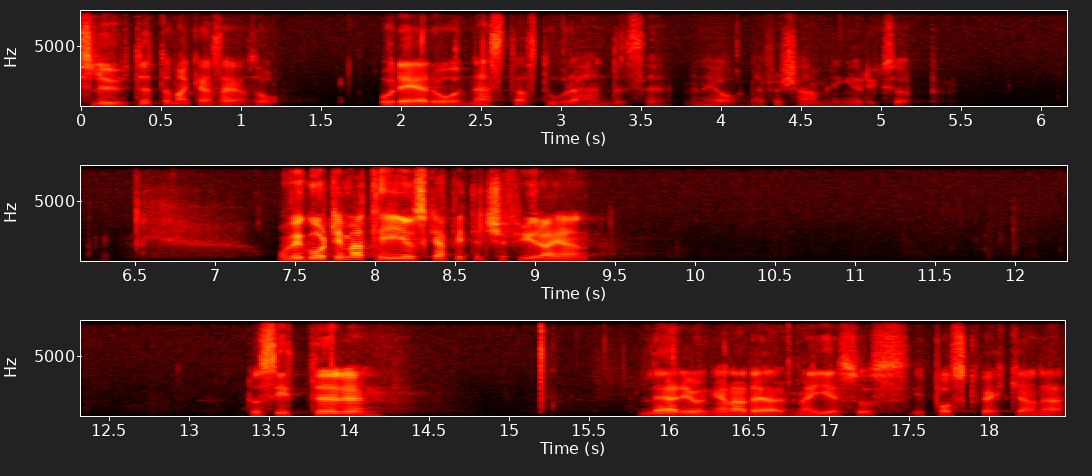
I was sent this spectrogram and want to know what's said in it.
slutet om man kan säga så. Och det är då nästa stora händelse menar jag, när församlingen rycks upp. Om vi går till Matteus kapitel 24 igen. Då sitter lärjungarna där med Jesus i påskveckan. Här.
